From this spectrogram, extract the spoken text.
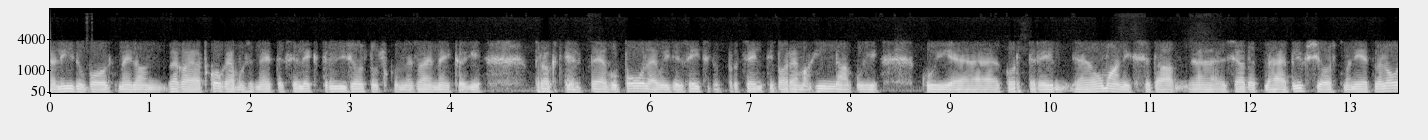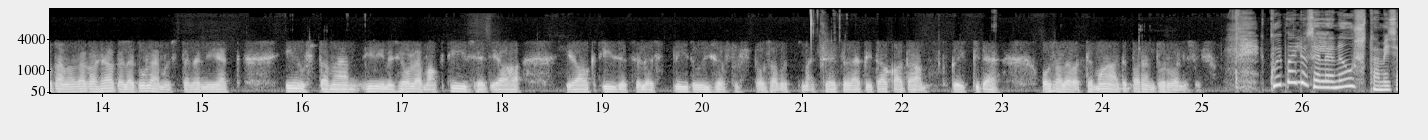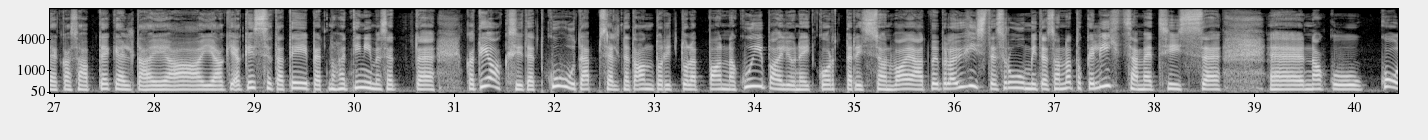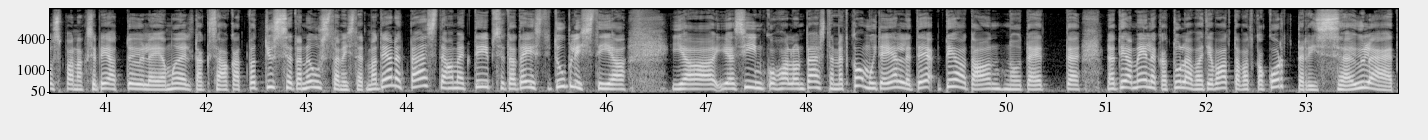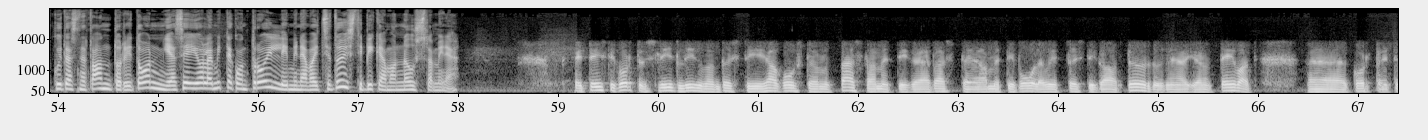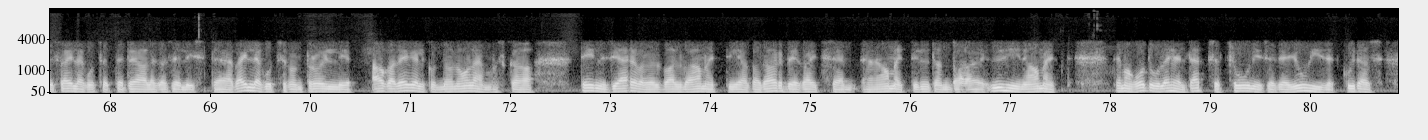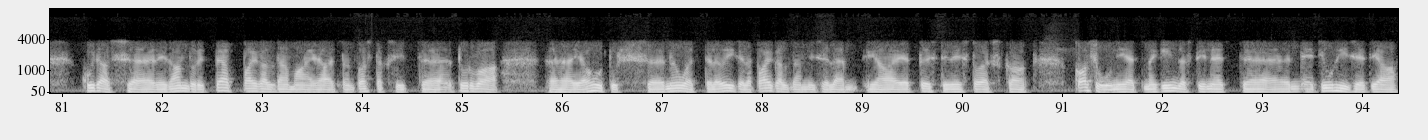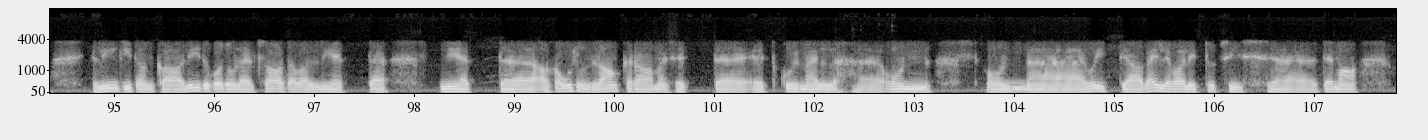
ja liidu poolt meil on väga head kogemused näiteks elektri ühisostus, kui me saime ikkagi praktiliselt peaaegu poole või isegi seitsekümmend protsenti parema hinna, kui, kui äh, korteri äh, omanik seda äh, seadet läheb üksi ostma, nii et me loodame väga headele tulemustele, nii et innustame inimesi olema aktiivsed ja, ja aktiivselt sellest liidu ühisostust osa võtma, et seeläbi tagada kõikide osalevate majade parem turvalisus. kui palju selle nõustamisega saab tegeleda ja, ja, ja kes seda teeb, et noh, et inimesed äh, ka teaksid, et kuhu täpselt need andurid tuleb panna, kui palju neid korterisse on vaja, et võib-olla ühistes ruumides on natuke lihtsam, et siis äh, nagu koos pannakse pead tööle ja mõeldakse, aga vot just seda nõustamist, et ma tean, et Päästeamet teeb seda täiesti tublisti ja ja, ja siinkohal on Päästeamet ka muide jälle te teada andnud, et nad hea meelega tulevad ja vaatavad ka korteris üle, et kuidas need andurid on ja see ei ole mitte kontrollimine, vaid see tõesti pigem on nõustamine. Et Eesti Korterite Liidu, liidul on tõesti hea koostöö olnud Päästeametiga ja Päästeameti poole võib tõesti ka pöörduda ja, ja nad teevad äh, korterites väljakutsete peale ka sellist äh, väljakutsekontrolli, aga tegelikult on olemas ka Tehnilise Järelevalve Ameti ja ka Tarbijakaitseameti, nüüd on ta ühine amet, tema kodulehel täpsed suunised ja juhised, kuidas kuidas äh, neid andurid peab paigaldama ja et nad vastaksid äh, turva äh, ja ohutusnõuetele õigele paigaldamisele ja et tõesti neist oleks ka kasu, nii et me kindlasti need, need juhised ja, ja lingid on ka liidu kodulehelt saadaval, nii et, nii et aga usun selle hanke raames, et, et kui meil on, on võitja välja valitud, siis tema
